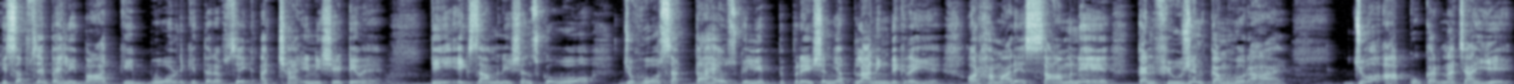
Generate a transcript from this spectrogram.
कि सबसे पहली बात कि बोर्ड की तरफ़ से एक अच्छा इनिशिएटिव है कि एग्जामिनेशंस को वो जो हो सकता है उसके लिए प्रिपरेशन या प्लानिंग दिख रही है और हमारे सामने कंफ्यूजन कम हो रहा है। जो आपको करना चाहिए,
